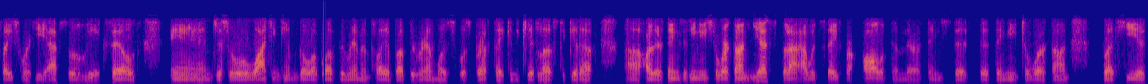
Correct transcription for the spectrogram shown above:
place where he absolutely excels. And just watching him go above the rim and play above the rim was was breathtaking. The kid loves to get up. Uh, are there things that he needs to work on? Yes, but I, I would say for all of them, there are things that that they need to work on but he is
